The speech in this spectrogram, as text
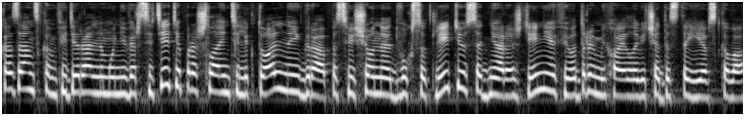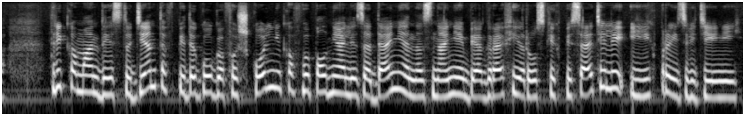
Казанском федеральном университете прошла интеллектуальная игра, посвященная 200-летию со дня рождения Федора Михайловича Достоевского. Три команды из студентов, педагогов и школьников выполняли задания на знание биографии русских писателей и их произведений.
